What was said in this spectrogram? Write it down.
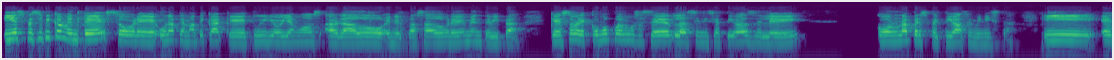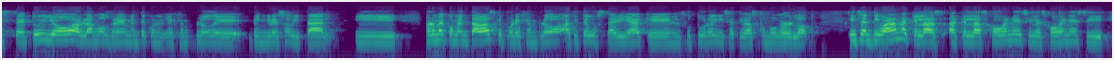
y específicamente sobre una temática que tú y yo ya hemos hablado en el pasado brevemente, Vita, que es sobre cómo podemos hacer las iniciativas de ley con una perspectiva feminista. Y este, tú y yo hablamos brevemente con el ejemplo de, ingreso vital, y, pero me comentabas que, por ejemplo, a ti te gustaría que en el futuro iniciativas como Girl Up incentivaran a que las, a que las jóvenes y las jóvenes y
